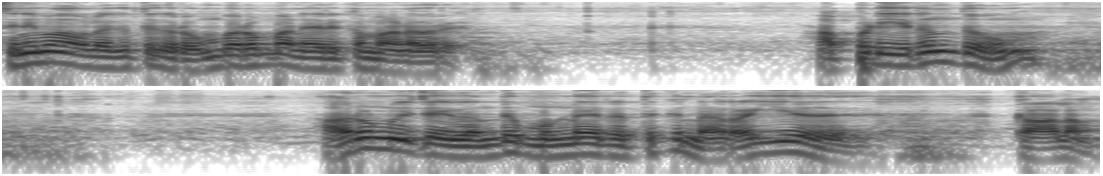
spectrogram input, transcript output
சினிமா உலகத்துக்கு ரொம்ப ரொம்ப நெருக்கமானவர். அப்படி இருந்தும் அருண் விஜய் வந்து முன்னேறத்துக்கு நிறைய காலம்.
